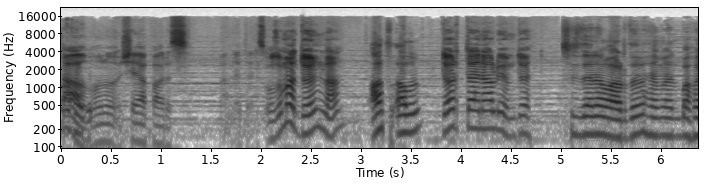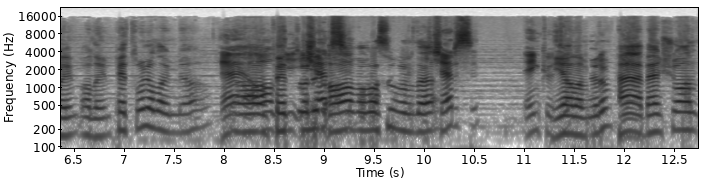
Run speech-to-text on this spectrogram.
Tamam onu şey yaparız. Hallederiz. O zaman dön lan. At alın. Dört tane alıyorum dön. Sizde ne vardı? Hemen bakayım alayım. Petrol alayım ya. He, Aa, al, petrolün içersin. aa babası burada. İçersin. En kötü. Niye alamıyorum? Ha ben şu an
